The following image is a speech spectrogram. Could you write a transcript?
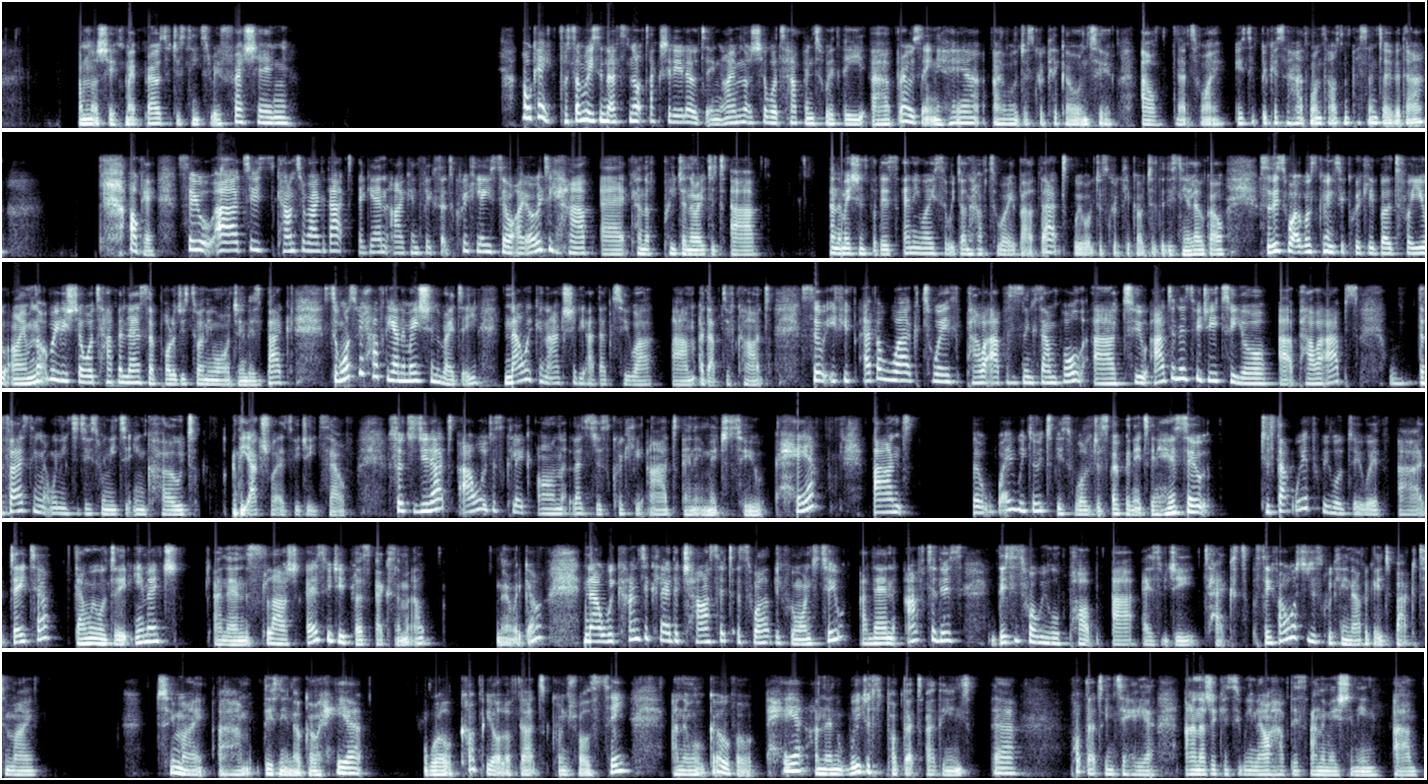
I'm not sure if my browser just needs refreshing. Okay, for some reason that's not actually loading. I'm not sure what's happened with the uh, browser in here. I will just quickly go on to, oh, that's why. Is it because I had 1000% over there? Okay, so uh, to counteract that, again, I can fix that quickly. So I already have a kind of pre-generated uh, animations for this anyway, so we don't have to worry about that. We will just quickly go to the Disney logo. So this is what I was going to quickly build for you. I'm not really sure what's happened there, so apologies to anyone watching this back. So once we have the animation ready, now we can actually add that to our um, adaptive card. So if you've ever worked with Power Apps as an example, uh, to add an SVG to your uh, Power Apps, the first thing that we need to do is we need to encode the actual SVG itself. So to do that, I will just click on, let's just quickly add an image to here. And the way we do it is we'll just open it in here. So to start with, we will do with uh, data, then we will do image, and then slash SVG plus XML. There we go. Now we can declare the charset as well if we want to. And then after this, this is where we will pop our SVG text. So if I was to just quickly navigate back to my to my um, Disney logo here, we'll copy all of that, Control C, and then we'll go over here, and then we just pop that at the end there pop that into here. And as you can see, we now have this animation in um,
